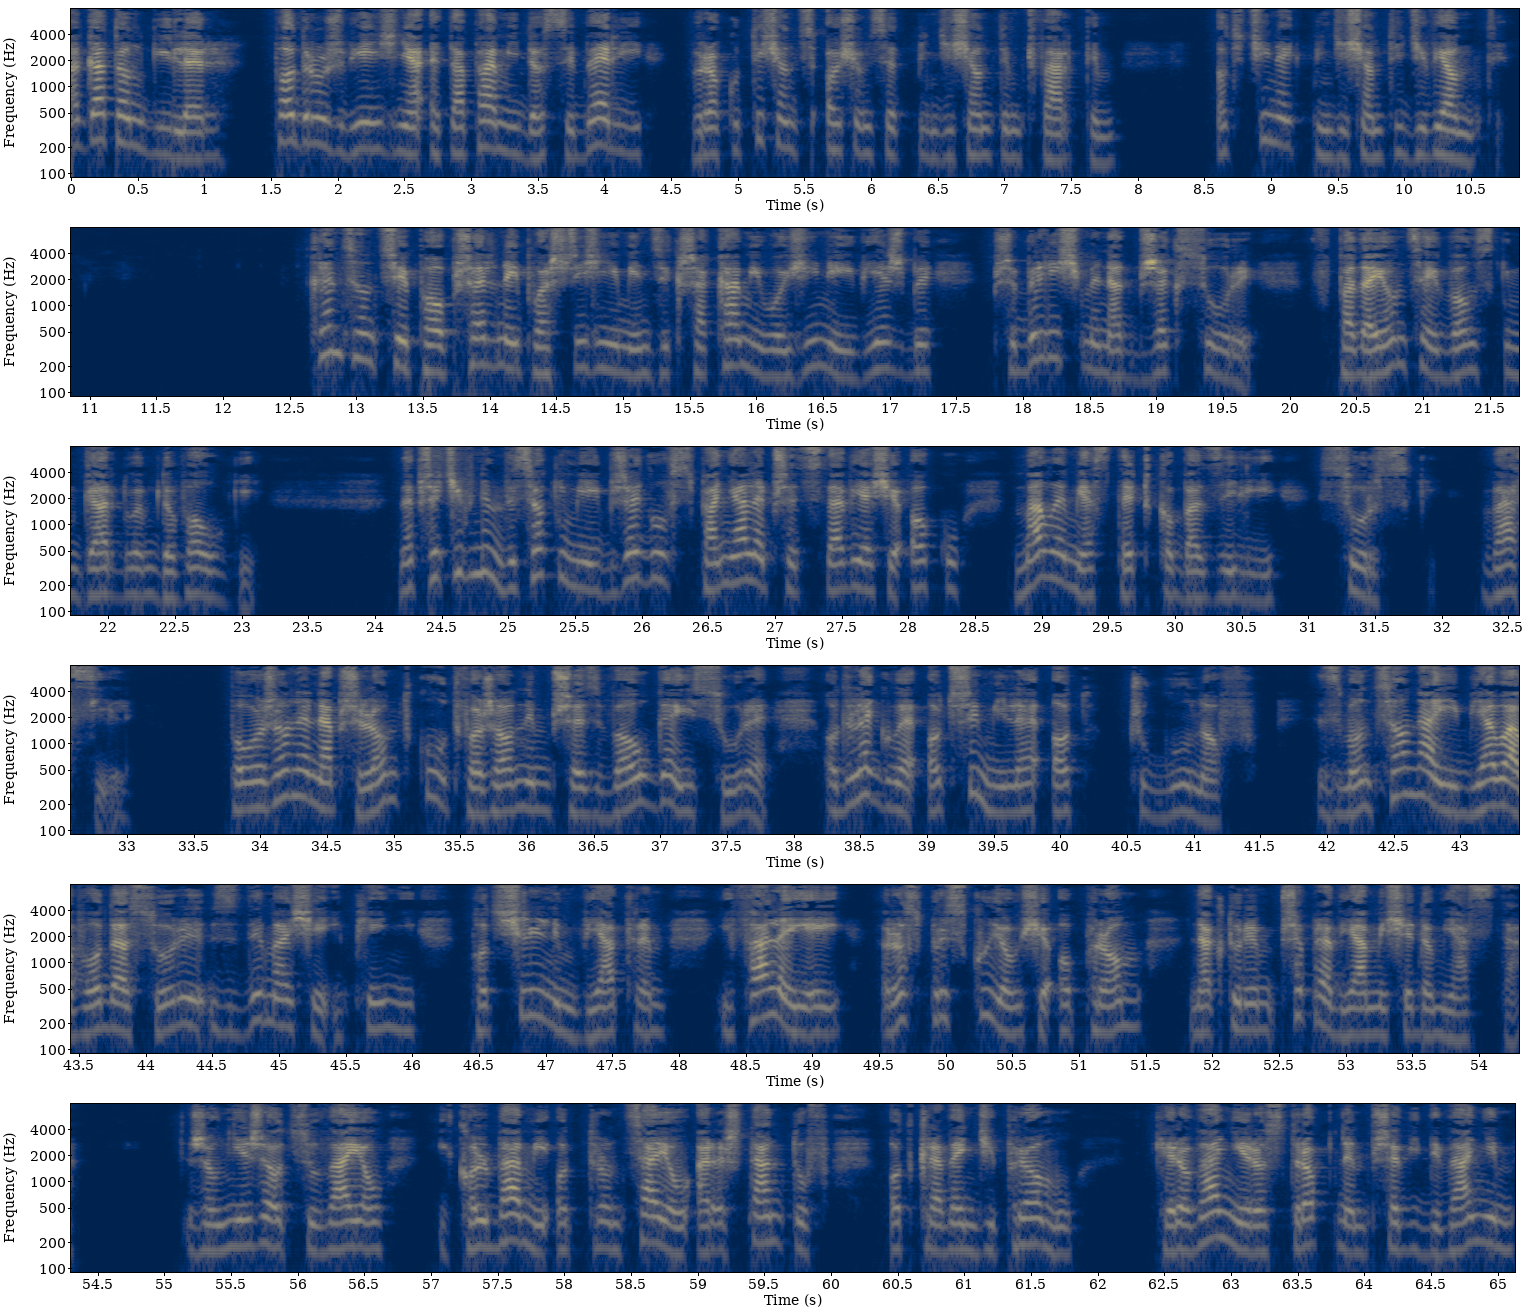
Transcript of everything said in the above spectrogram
Agaton Giller Podróż więźnia etapami do Syberii w roku 1854 Odcinek 59 Kręcąc się po obszernej płaszczyźnie między krzakami łoziny i wierzby, przybyliśmy nad brzeg Sury, wpadającej wąskim gardłem do Wołgi. Na przeciwnym wysokim jej brzegu wspaniale przedstawia się oku małe miasteczko Bazylii, Surski, Wasil, położone na przylądku utworzonym przez Wołgę i Surę, odległe o trzy mile od Czugunow. Zmącona i biała woda Sury wzdyma się i pieni pod silnym wiatrem i fale jej rozpryskują się o prom, na którym przeprawiamy się do miasta. Żołnierze odsuwają i kolbami odtrącają aresztantów od krawędzi promu, kierowani roztropnym przewidywaniem,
